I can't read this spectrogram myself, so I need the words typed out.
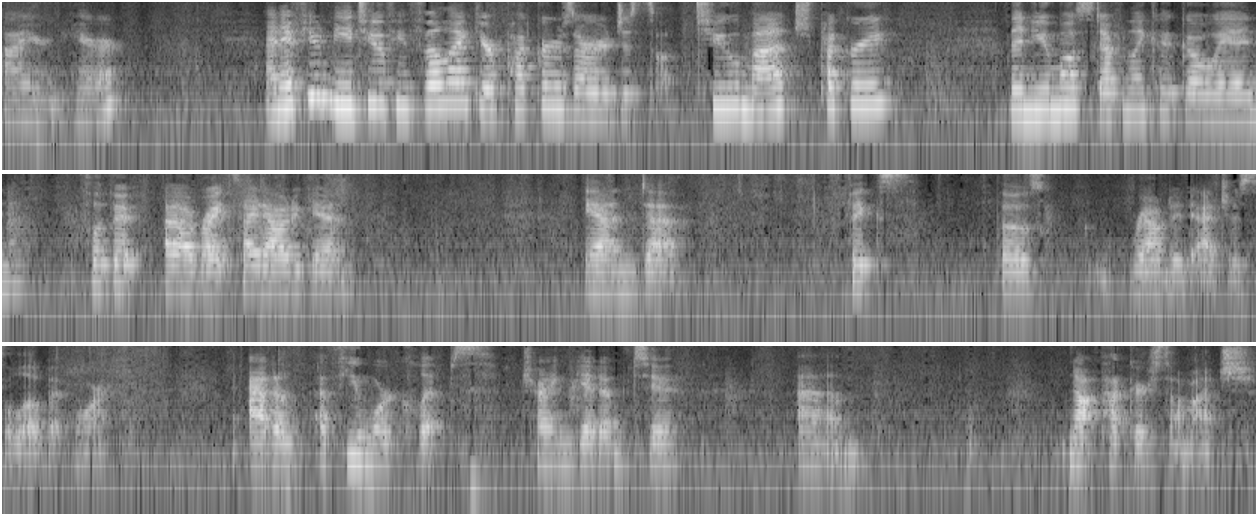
iron here. And if you need to, if you feel like your puckers are just too much puckery, then you most definitely could go in, flip it uh, right side out again, and uh, fix those rounded edges a little bit more. Add a, a few more clips, try and get them to um, not pucker so much.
